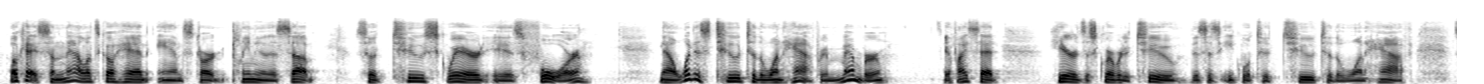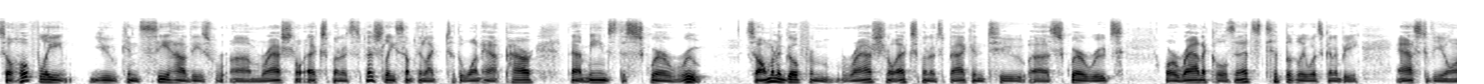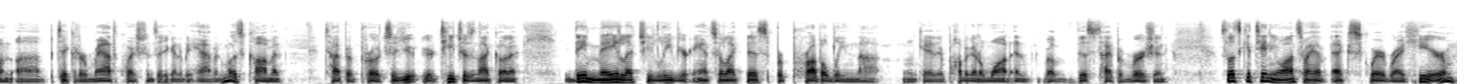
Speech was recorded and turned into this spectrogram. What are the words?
Okay, so now let's go ahead and start cleaning this up. So 2 squared is 4. Now, what is 2 to the 1 half? Remember, if I said here's the square root of 2, this is equal to 2 to the 1 half. So hopefully you can see how these um, rational exponents, especially something like to the 1 half power, that means the square root. So I'm going to go from rational exponents back into uh, square roots or radicals. And that's typically what's going to be asked of you on uh, particular math questions that you're going to be having. Most common type of approach. So you, your teacher's not going to, they may let you leave your answer like this, but probably not. Okay, they're probably going to want an, of this type of version. So let's continue on. So I have x squared right here.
